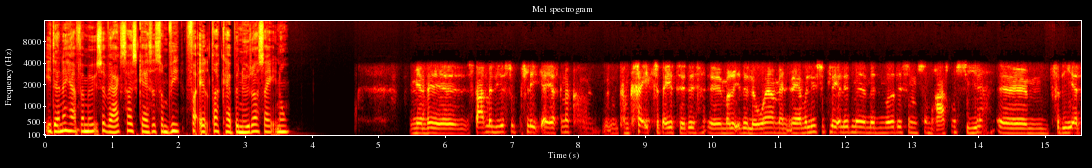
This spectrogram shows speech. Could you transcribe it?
i denne her famøse værktøjskasse, som vi forældre kan benytte os af nu? Jeg vil øh, starte med lige at supplere. Jeg skal nok komme konkret tilbage til det, øh, Marie, det lover jeg. Men jeg vil lige supplere lidt med, med noget af det, som, som Rasmus siger. Øh, fordi at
